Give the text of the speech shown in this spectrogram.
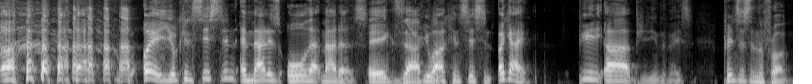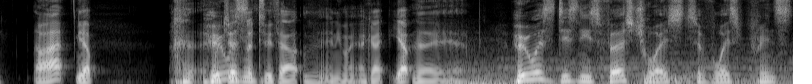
Wait, you're consistent, and that is all that matters. exactly. You are consistent. Okay. Beauty, uh, Beauty and the Beast, Princess and the Frog. All right. Yep. Who Which was isn't a 2000. Anyway, okay. Yep. Yeah, yeah, yeah. Who was Disney's first choice to voice Prince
